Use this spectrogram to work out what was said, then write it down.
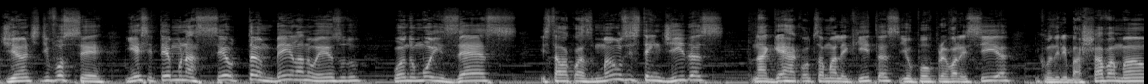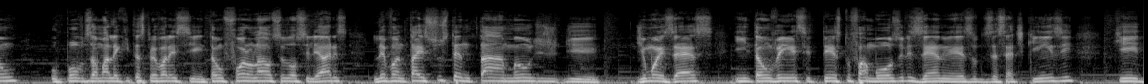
diante de você. E esse termo nasceu também lá no Êxodo, quando Moisés estava com as mãos estendidas na guerra contra os amalequitas e o povo prevalecia, e quando ele baixava a mão, o povo dos amalequitas prevalecia. Então foram lá os seus auxiliares levantar e sustentar a mão de, de, de Moisés. E então vem esse texto famoso dizendo em Êxodo 17,15 que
